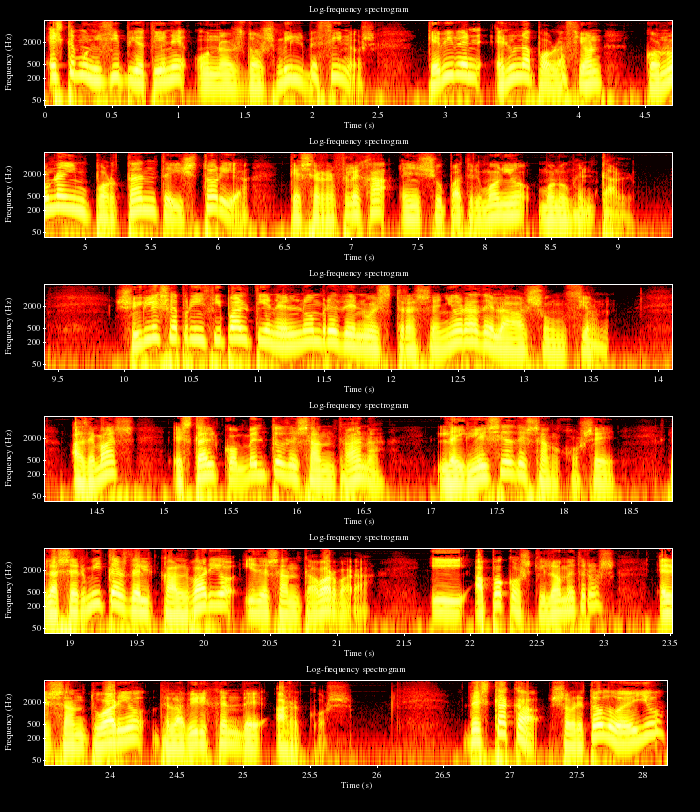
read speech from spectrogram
Este municipio tiene unos dos mil vecinos que viven en una población con una importante historia que se refleja en su patrimonio monumental. Su iglesia principal tiene el nombre de Nuestra Señora de la Asunción. Además está el convento de Santa Ana, la iglesia de San José, las ermitas del Calvario y de Santa Bárbara, y a pocos kilómetros el santuario de la Virgen de Arcos. Destaca sobre todo ello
